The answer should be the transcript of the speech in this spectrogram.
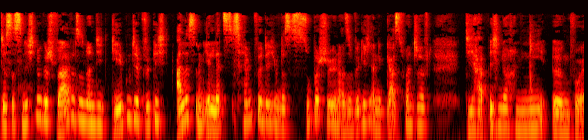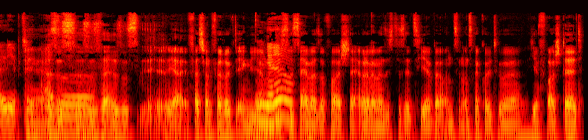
das ist nicht nur Geschwafel, sondern die geben dir wirklich alles in ihr letztes Hemd für dich und das ist super schön. Also wirklich eine Gastfreundschaft, die habe ich noch nie irgendwo erlebt. Ja, also, es ist, es ist, es ist äh, ja fast schon verrückt irgendwie, wenn man Ja. sich das selber so vorstellt, oder wenn man sich das jetzt hier bei uns in unserer Kultur hier vorstellt,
